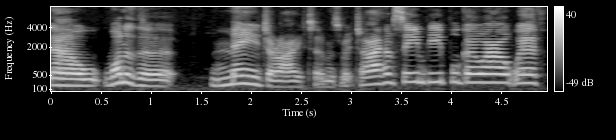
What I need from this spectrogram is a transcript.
Now, one of the major items which I have seen people go out with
